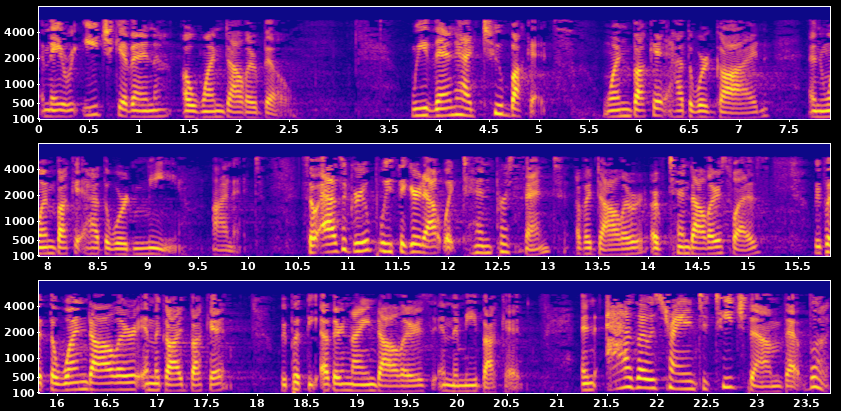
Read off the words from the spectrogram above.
and they were each given a one dollar bill. We then had two buckets. One bucket had the word God and one bucket had the word me on it. So as a group, we figured out what 10% of a dollar, of $10 was. We put the $1 in the God bucket we put the other $9 in the me bucket. And as I was trying to teach them that, look,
